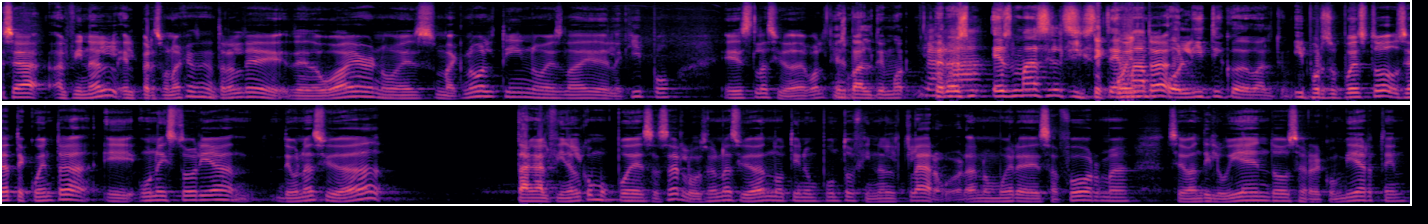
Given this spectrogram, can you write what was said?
O sea, al final, el personaje central de, de The Wire no es McNulty, no es nadie del equipo. Es la ciudad de Baltimore. Es Baltimore. Ajá. Pero es, es más el te sistema cuenta- político de Baltimore. Y por supuesto, o sea, te cuenta eh, una historia de una ciudad tan al final como puedes hacerlo. O sea, una ciudad no tiene un punto final claro, ¿verdad? No muere de esa forma, se van diluyendo, se reconvierten.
